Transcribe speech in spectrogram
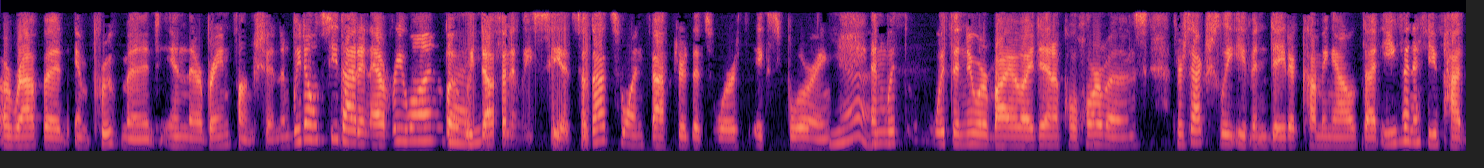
a rapid improvement in their brain function and we don't see that in everyone but right. we definitely see it so that's one factor that's worth exploring yeah. and with with the newer bioidentical hormones, there's actually even data coming out that even if you've had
